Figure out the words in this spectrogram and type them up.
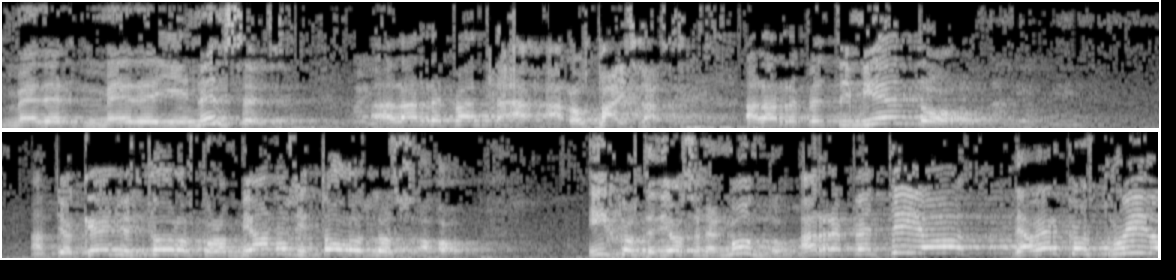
medellinenses, al a, los paisas, al arrepentimiento. Antioqueños y todos los colombianos y todos los oh, oh, hijos de Dios en el mundo. Arrepentíos de haber construido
